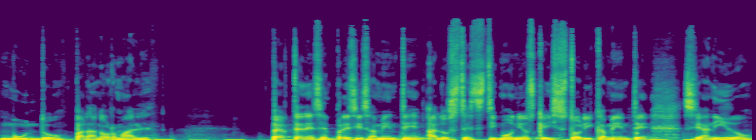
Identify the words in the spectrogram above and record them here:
mundo paranormal, pertenecen precisamente a los testimonios que históricamente se han ido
